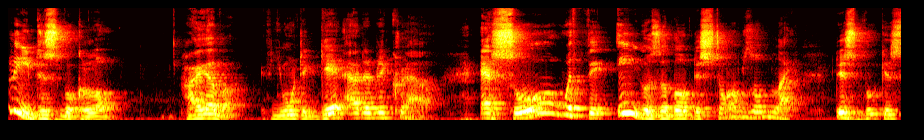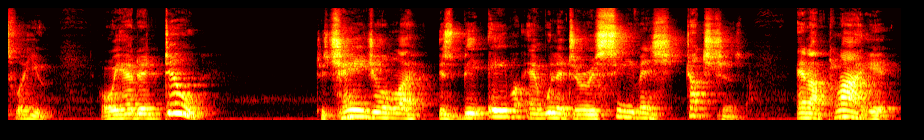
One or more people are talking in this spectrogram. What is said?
leave this book alone. However, if you want to get out of the crowd and soar with the eagles above the storms of life, this book is for you. All you have to do to change your life is be able and willing to receive instructions and apply it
